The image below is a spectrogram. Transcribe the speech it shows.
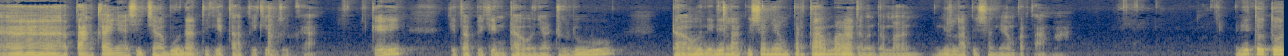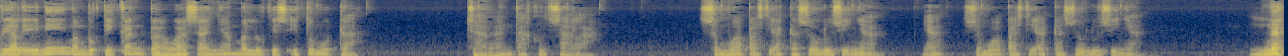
Nah tangkainya si jambu nanti kita bikin juga. Oke kita bikin daunnya dulu daun ini lapisan yang pertama teman-teman ini lapisan yang pertama ini tutorial ini membuktikan bahwasanya melukis itu mudah. Jangan takut salah. Semua pasti ada solusinya, ya. Semua pasti ada solusinya. Nah,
